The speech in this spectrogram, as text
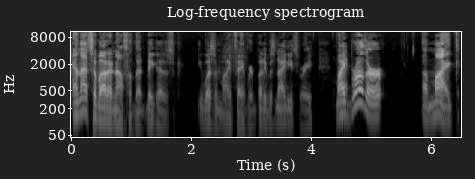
And that's about enough of it because he wasn't my favorite, but he was 93. My brother, uh, Mike,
